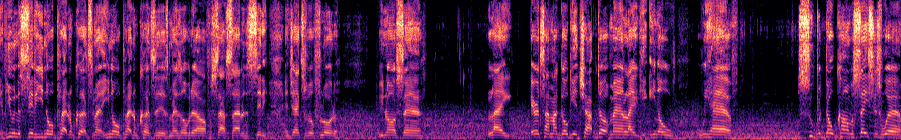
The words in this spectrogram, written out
If you in the city, you know what Platinum Cuts, man. You know what Platinum Cuts is, man. It's over there off the south side of the city in Jacksonville, Florida. You know what I'm saying? Like, every time I go get chopped up, man, like you know, we have super dope conversations where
